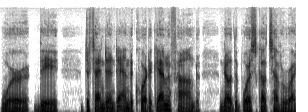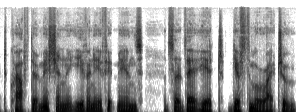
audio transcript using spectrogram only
were the defendant, and the court again found no, the Boy Scouts have a right to craft their mission, even if it means that it gives them a right to,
